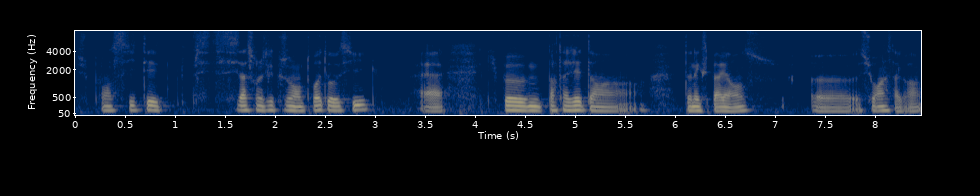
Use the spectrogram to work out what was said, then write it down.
Je pense si, es, si ça a changé quelque chose en toi, toi aussi, euh, tu peux partager ton, ton expérience euh, sur Instagram.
